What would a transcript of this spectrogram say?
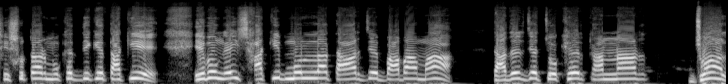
শিশুটার মুখের দিকে তাকিয়ে এবং এই সাকিব মোল্লা তার যে বাবা মা তাদের যে চোখের কান্নার জল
